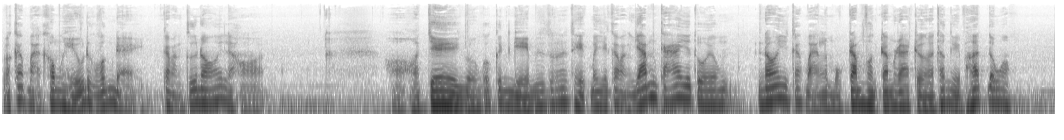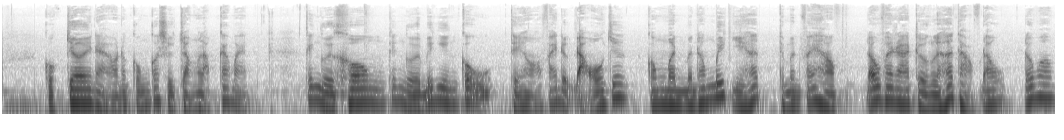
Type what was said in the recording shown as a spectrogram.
Và các bạn không hiểu được vấn đề. Các bạn cứ nói là họ họ, họ chê người không có kinh nghiệm. Tôi nói thiệt bây giờ các bạn dám cái với tôi không? Nói với các bạn là một trăm phần trăm ra trường là thất nghiệp hết đúng không? Cuộc chơi nào nó cũng có sự chọn lọc các bạn. Cái người khôn cái người biết nghiên cứu thì họ phải được đậu chứ. Còn mình mình không biết gì hết thì mình phải học. Đâu phải ra trường là hết học đâu đúng không?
